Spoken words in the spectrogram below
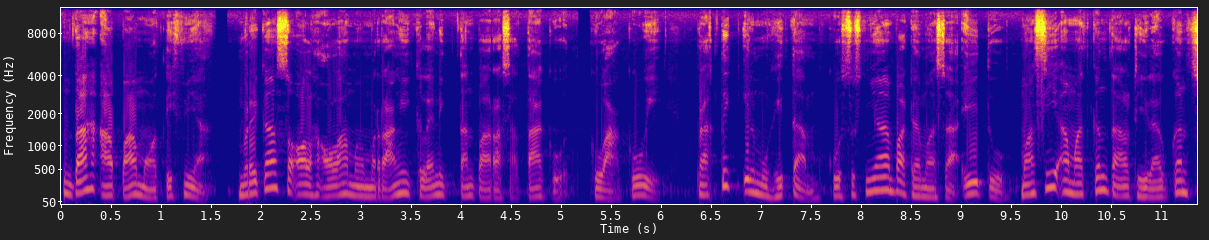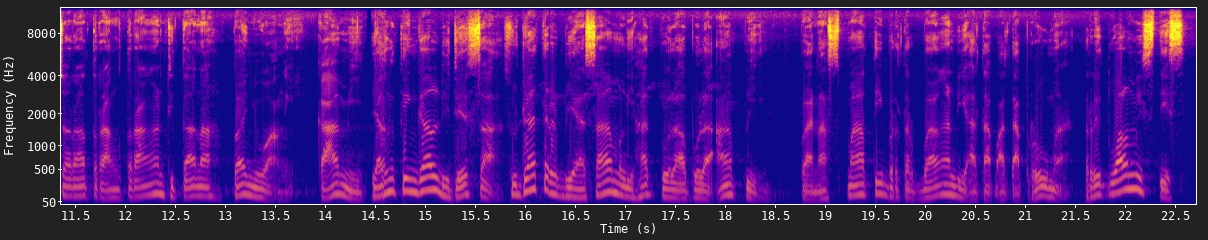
Entah apa motifnya, mereka seolah-olah memerangi klinik tanpa rasa takut. Kuakui, praktik ilmu hitam, khususnya pada masa itu, masih amat kental dilakukan secara terang-terangan di tanah Banyuwangi. Kami yang tinggal di desa sudah terbiasa melihat bola-bola api, panas mati berterbangan di atap-atap rumah. Ritual mistis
